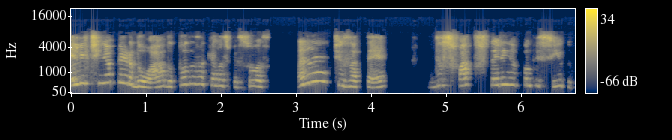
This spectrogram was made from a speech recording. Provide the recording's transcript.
Ele tinha perdoado todas aquelas pessoas antes até dos fatos terem acontecido.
